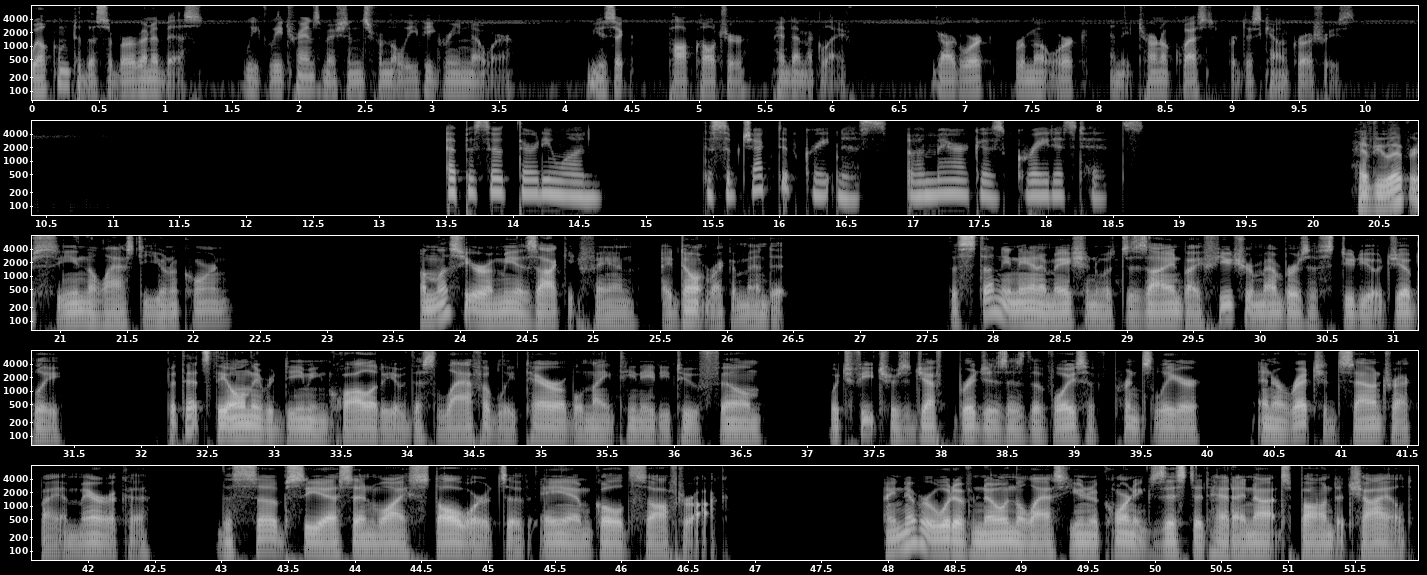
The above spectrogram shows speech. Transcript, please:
Welcome to the Suburban Abyss, weekly transmissions from the leafy green nowhere. Music, pop culture, pandemic life, yard work, remote work, and the eternal quest for discount groceries. Episode 31 The Subjective Greatness of America's Greatest Hits. Have you ever seen The Last Unicorn? Unless you're a Miyazaki fan, I don't recommend it. The stunning animation was designed by future members of Studio Ghibli, but that's the only redeeming quality of this laughably terrible 1982 film, which features Jeff Bridges as the voice of Prince Lír and a wretched soundtrack by America, the sub CSNY stalwarts of AM Gold soft rock. I never would have known The Last Unicorn existed had I not spawned a child.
